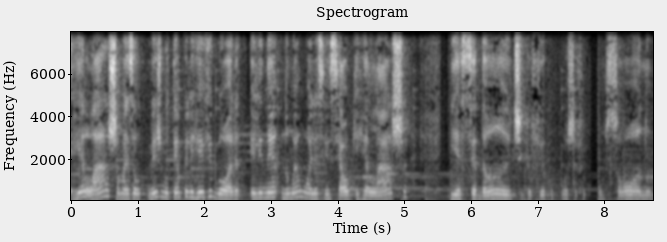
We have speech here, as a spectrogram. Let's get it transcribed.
relaxa, mas ao mesmo tempo ele revigora. Ele não é um óleo essencial que relaxa e é sedante, que eu fico, poxa, eu fico com sono.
